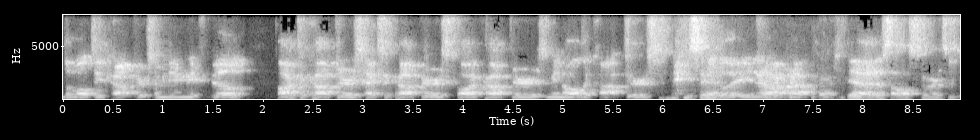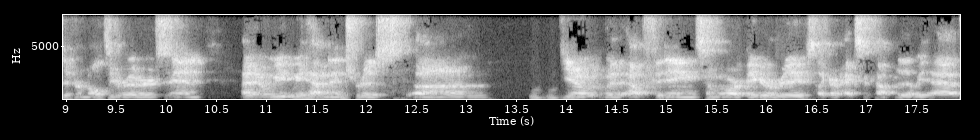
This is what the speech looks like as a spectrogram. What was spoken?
the multi-copters. I mean, we've built octocopters, hexacopters, quadcopters. I mean, all the copters basically. You know, yeah, just all sorts of different multi-rotors, and I, we we have an interest. Um, you know, with outfitting some of our bigger rigs, like our hexacopter that we have,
